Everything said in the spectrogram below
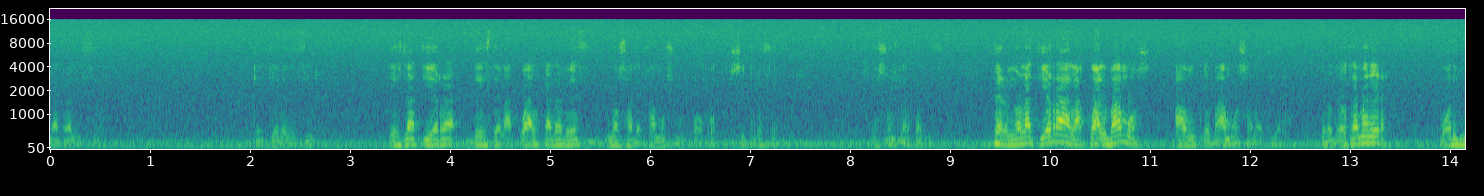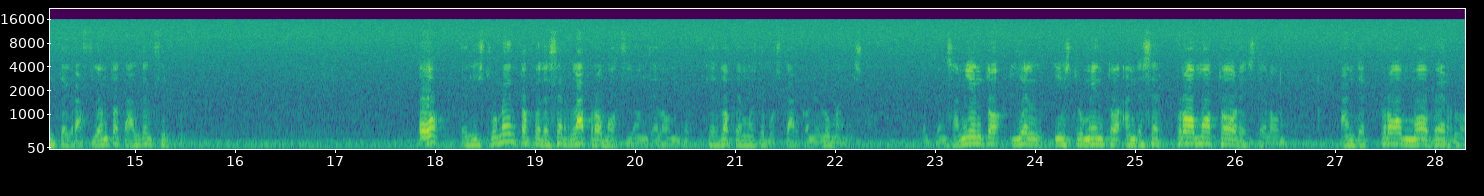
la tradición. ¿Qué quiere decir? Es la tierra desde la cual cada vez nos alejamos un poco, si crecemos. Eso es la tradición. Pero no la tierra a la cual vamos, aunque vamos a la tierra, pero de otra manera, por integración total del círculo o el instrumento puede ser la promoción del hombre, que es lo que hemos de buscar con el humanismo. El pensamiento y el instrumento han de ser promotores del hombre, han de promoverlo,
